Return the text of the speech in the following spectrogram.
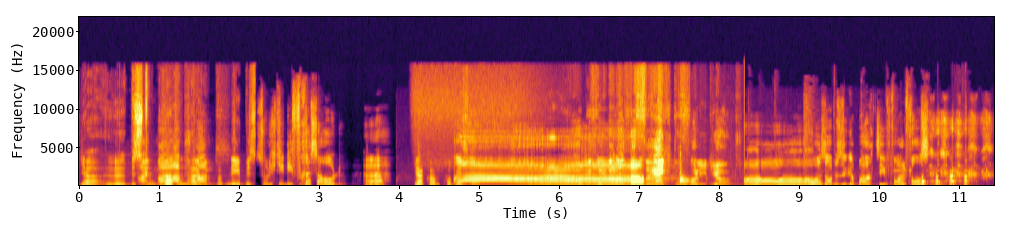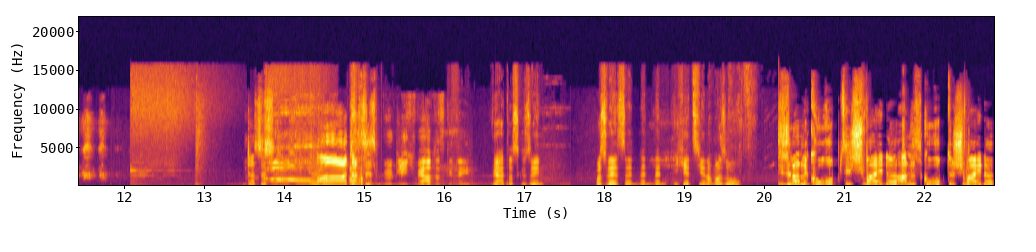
Ja, äh, bist Halt du gerade in. Hand? Nee, bist Soll ich dir in die Fresse hauen? Hä? Ja, komm, probier's mal. Oh, bist du Oh, immer noch so frech, du Vollidiot. oh, was haben sie gemacht, sie Vollpfosten? Das ist... Ah, das ist... Wirklich? Wer hat das gesehen? Wer hat das gesehen? Was wäre es denn, wenn, wenn ich jetzt hier nochmal so? Die sind alle korrupt, die Schweine. Alles korrupte Schweine.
